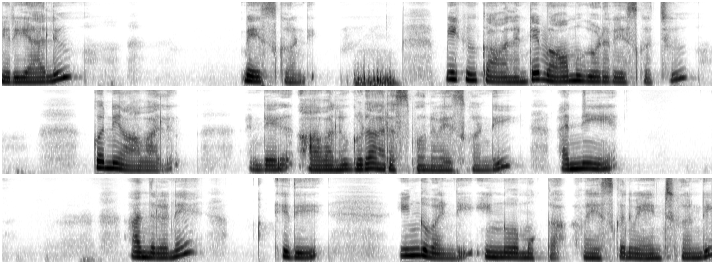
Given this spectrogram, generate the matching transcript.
మిరియాలు వేసుకోండి. మీకు కావాలంటే వాము కూడా వేసుకోవచ్చు. కొన్ని ఆవాలు అంటే ఆవాలు కూడా అర స్పూన్ వేసుకోండి. అన్నీ అందులోనే ఇది ఇంగువండి ఇంగువ ముక్క వేసుకొని వేయించుకోండి.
